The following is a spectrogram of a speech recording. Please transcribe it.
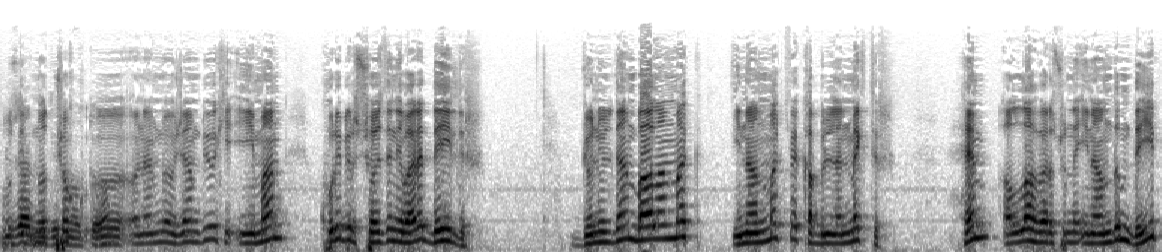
bu Güzel bir dipnot çok o. e, önemli hocam. Diyor ki iman kuru bir sözden ibaret değildir. Gönülden bağlanmak, inanmak ve kabullenmektir. Hem Allah ve Resulüne inandım deyip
